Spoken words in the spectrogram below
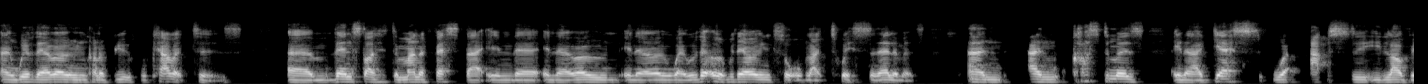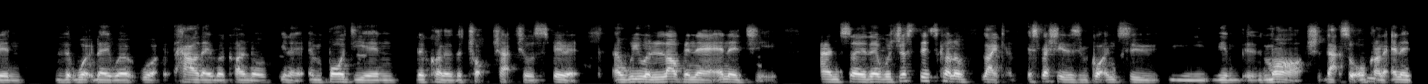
and with their own kind of beautiful characters, um, then started to manifest that in their in their own in their own way with their, with their own sort of like twists and elements. And and customers, you know, I guess were absolutely loving the, what they were, what, how they were kind of, you know, embodying the kind of the chop chat spirit, and we were loving their energy and so there was just this kind of like especially as we got into the, the, march that sort of kind of energy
